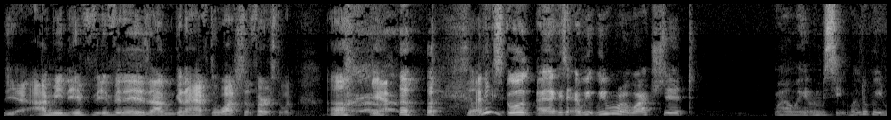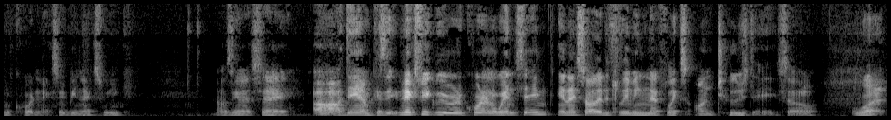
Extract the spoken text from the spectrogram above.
Yeah, I mean, if if it is, I'm gonna have to watch the first one. Uh, Yeah. so, I think well, like I said, we we were watched it. Well, wait, let me see. When do we record next? It would be next week. I was gonna say, oh damn, because next week we were recording on Wednesday, and I saw that it's leaving Netflix on Tuesday. So what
